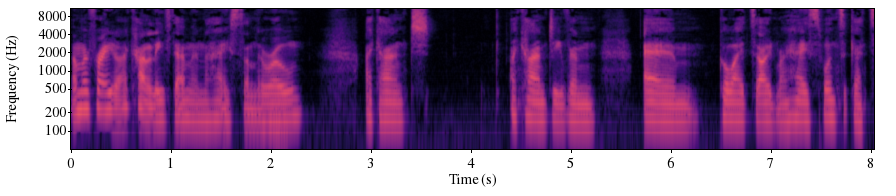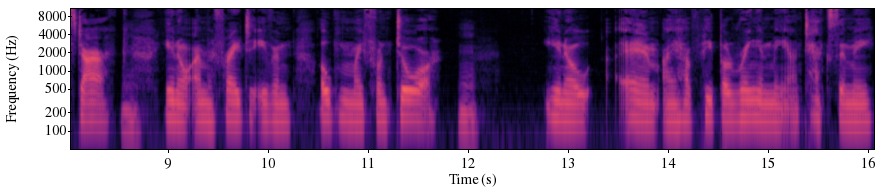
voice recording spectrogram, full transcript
I'm afraid I can't leave them in the house on their own. I can't. I can't even um, go outside my house once it gets dark. You know, I'm afraid to even open my front door. You know, um, I have people ringing me and texting me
